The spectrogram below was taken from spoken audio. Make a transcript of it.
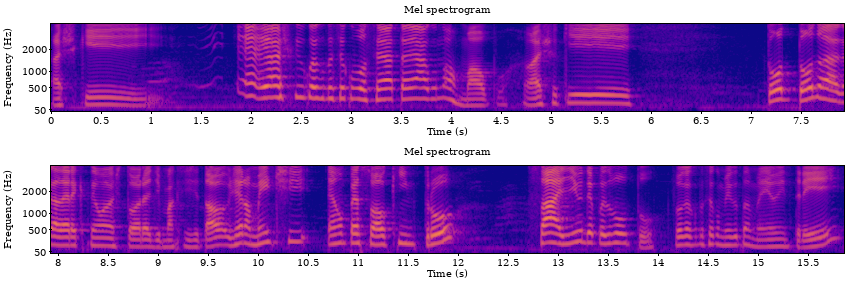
Acho que é, eu acho que o que aconteceu com você é até algo normal, pô. Eu acho que todo, toda a galera que tem uma história de marketing digital, geralmente é um pessoal que entrou, saiu e depois voltou. Foi o que aconteceu comigo também. Eu entrei,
